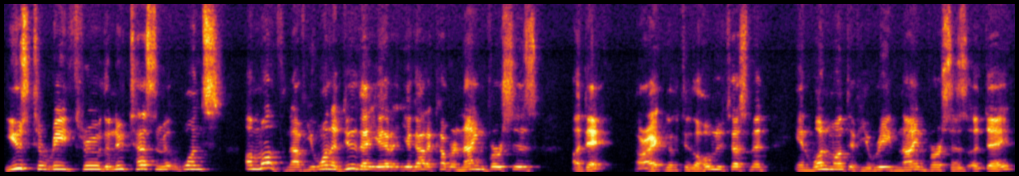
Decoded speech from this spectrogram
used to read through the New Testament once a month. Now, if you want to do that, you got you got to cover nine verses a day. All right, you go through the whole New Testament in one month if you read nine verses a day.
